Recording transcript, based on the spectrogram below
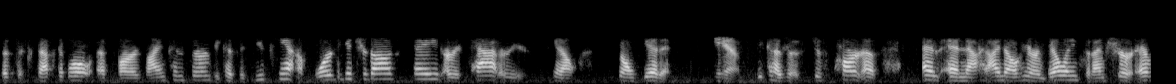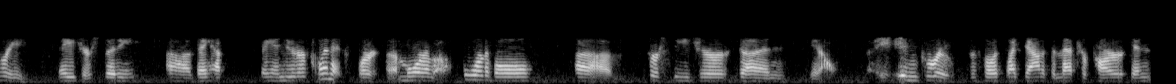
that's acceptable as far as I'm concerned because if you can't afford to get your dog spayed or your cat or your you know don't get it. Yeah. because it's just part of and and now I know here in Billings and I'm sure every major city uh, they have spay and neuter clinics where it's a more of an affordable um, procedure done you know in groups. And so it's like down at the Metro Park and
